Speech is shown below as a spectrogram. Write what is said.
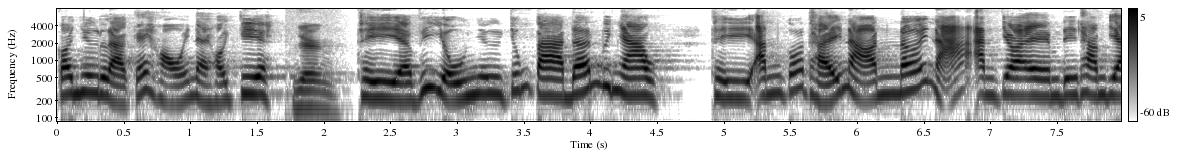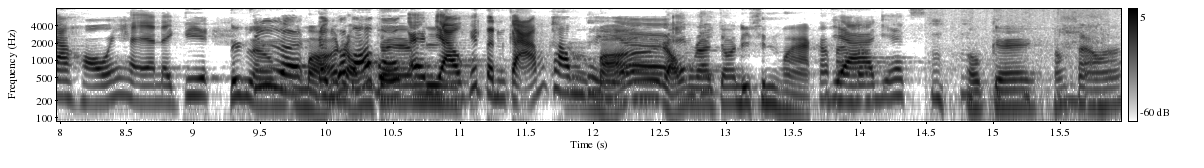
coi như là cái hội này hội kia Vâng. thì à, ví dụ như chúng ta đến với nhau thì anh có thể nào anh nới nã anh cho em đi tham gia hội hè này kia? Tức là chứ ờ, mở đừng có bó buộc em em, đi. vào cái tình cảm không thì mở ờ, rộng em ra cho đi sinh hoạt á phải dạ không? yes. Ok không sao hết.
